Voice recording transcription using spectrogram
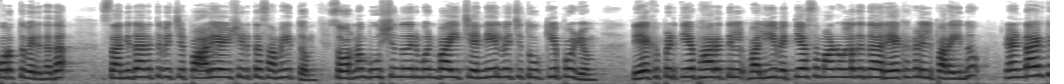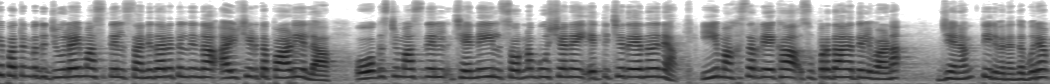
പുറത്തുവരുന്നത് സന്നിധാനത്ത് വെച്ച് പാളി അഴിച്ചെടുത്ത സമയത്തും സ്വർണം പൂശുന്നതിന് മുൻപായി ചെന്നൈയിൽ വെച്ച് തൂക്കിയപ്പോഴും രേഖപ്പെടുത്തിയ ഭാരത്തിൽ വലിയ വ്യത്യാസമാണുള്ളതെന്ന് രേഖകളിൽ പറയുന്നു. രണ്ടായിരത്തി പത്തൊൻപത് ജൂലൈ മാസത്തിൽ സന്നിധാനത്തിൽ നിന്ന് അഴിച്ചെടുത്ത പാളിയല്ല ഓഗസ്റ്റ് മാസത്തിൽ ചെന്നൈയിൽ സ്വർണം പൂശാനായി എത്തിച്ചത് എന്നതിന് ഈ മഹസർ രേഖ സുപ്രധാന തെളിവാണ്. ജനം തിരുവനന്തപുരം.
